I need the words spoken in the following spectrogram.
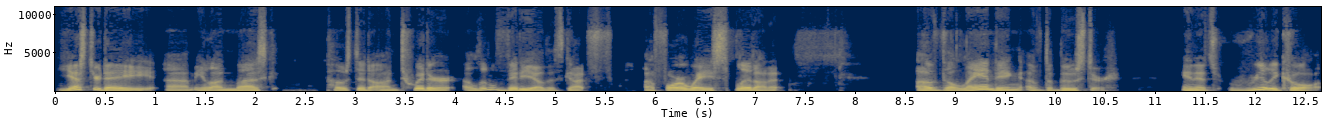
Yesterday, um, Elon Musk posted on Twitter a little video that's got f- a four way split on it of the landing of the booster. And it's really cool.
